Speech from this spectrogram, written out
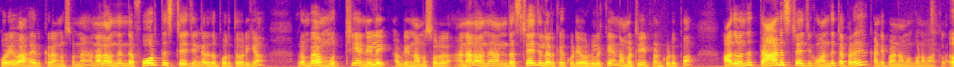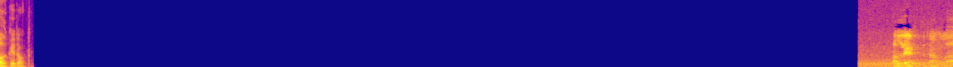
குறைவாக இருக்கிறாங்கன்னு சொன்னேன். அதனால் வந்து இந்த ஃபோர்த்து ஸ்டேஜுங்கிறத பொறுத்த வரைக்கும் ரொம்ப முற்றிய நிலை அப்படின்னு நம்ம சொல்லலாம். அதனால் வந்து அந்த ஸ்டேஜில் இருக்கக்கூடியவர்களுக்கு நம்ம ட்ரீட்மெண்ட் கொடுப்போம். அது வந்து தேர்டு ஸ்டேஜுக்கு வந்துட்ட பிறகு கண்டிப்பாக நம்ம குணமாக்கலாம். ஓகே டாக்டர் பல்ல எடுத்துட்டாங்களா?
